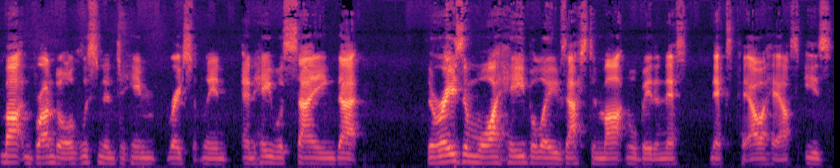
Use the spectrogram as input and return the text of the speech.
Martin Brundle, I was listening to him recently, and, and he was saying that the reason why he believes Aston Martin will be the next next powerhouse is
